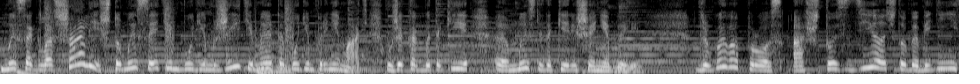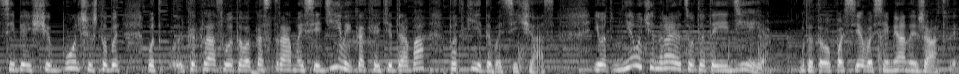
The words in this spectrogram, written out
мы соглашались, что мы с этим будем жить, и мы это будем принимать. Уже как бы такие э, мысли, такие решения были. Другой вопрос, а что сделать, чтобы объединить себя еще больше, чтобы вот как раз у этого костра мы сидим, и как эти дрова подкидывать сейчас. И вот мне очень нравится вот эта идея, вот этого посева семян и жатвы.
